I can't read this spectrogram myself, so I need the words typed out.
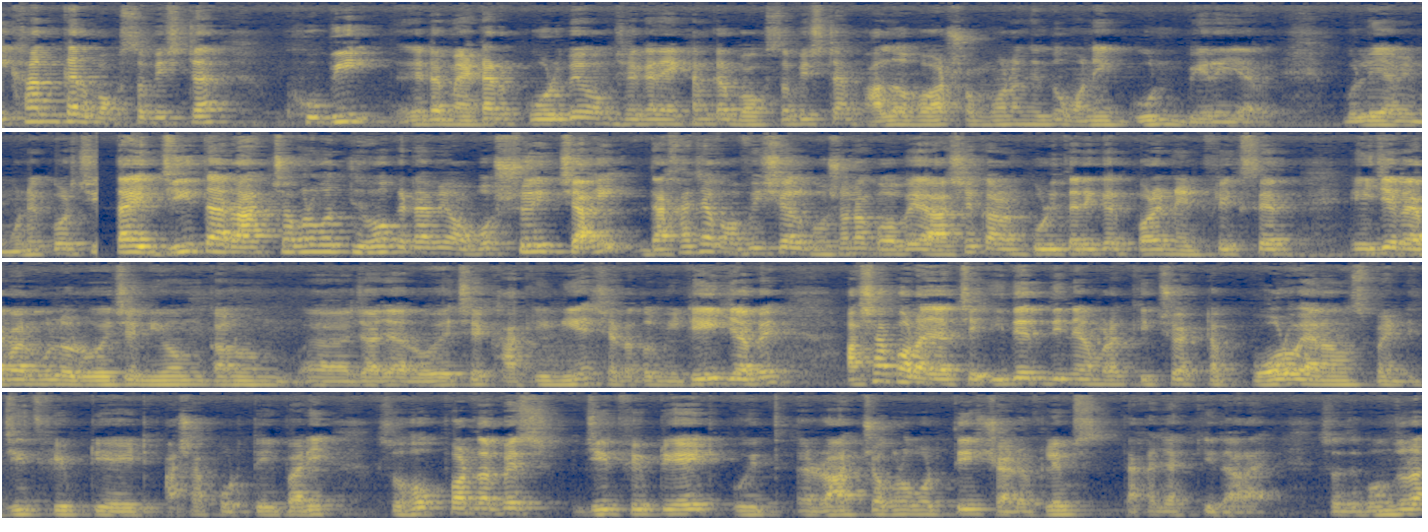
এখানকার বক্স অফিসটা খুবই এটা ম্যাটার করবে এবং সেখানে এখানকার বক্স অফিসটা ভালো হওয়ার সম্ভাবনা কিন্তু অনেক গুণ বেড়ে যাবে বলেই আমি মনে করছি। তাই জিৎ আর রাজ চক্রবর্তী হোক, এটা আমি অবশ্যই চাই। দেখা যাক অফিসিয়াল ঘোষণা কবে আসে, কারণ কুড়ি তারিখের পরে নেটফ্লিক্সের এই যে ব্যাপারগুলো রয়েছে, নিয়ম কানুন যা যা রয়েছে খাকি নিয়ে, সেটা তো মিটেই যাবে। আশা করা যাচ্ছে ঈদের দিনে আমরা কিছু একটা বড় অ্যানাউন্সমেন্ট জিৎ ফিফটি এইট আশা করতেই পারি। So hope for the best Jeet fifty eight with Raj Chakraborty shadow films দেখা যাক কি দাঁড়ায়। সো বন্ধুরা,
